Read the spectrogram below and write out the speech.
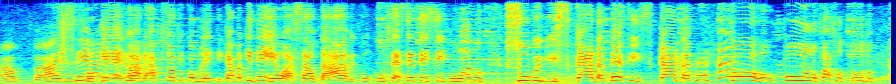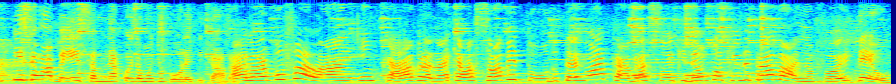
Rapaz, e Porque é mesmo? a, a pessoa que come leite de cabra, que nem eu, a saudável, com, com 65 anos, subo escada, desço escada, corro, pulo, faço tudo. Isso é uma benção, uma coisa muito boa, leite de cabra. Agora, por falar em cabra, né, que ela sobe tudo, teve uma cabra sua que deu um pouquinho de trabalho, não foi? Deu.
